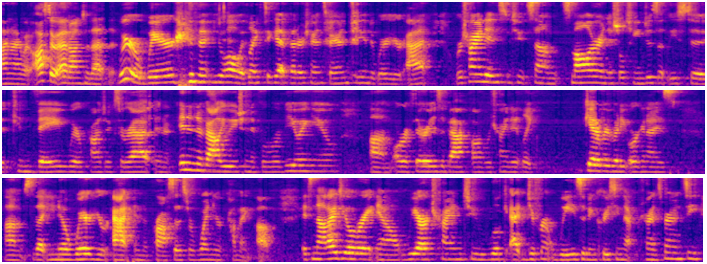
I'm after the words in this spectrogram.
And I would also add on to that that we're aware that you all would like to get better transparency into where you're at. We're trying to institute some smaller initial changes, at least to convey where projects are at in, in an evaluation if we're reviewing you, um, or if there is a backlog, we're trying to like get everybody organized um, so that you know where you're at in the process or when you're coming up. It's not ideal right now. We are trying to look at different ways of increasing that transparency,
